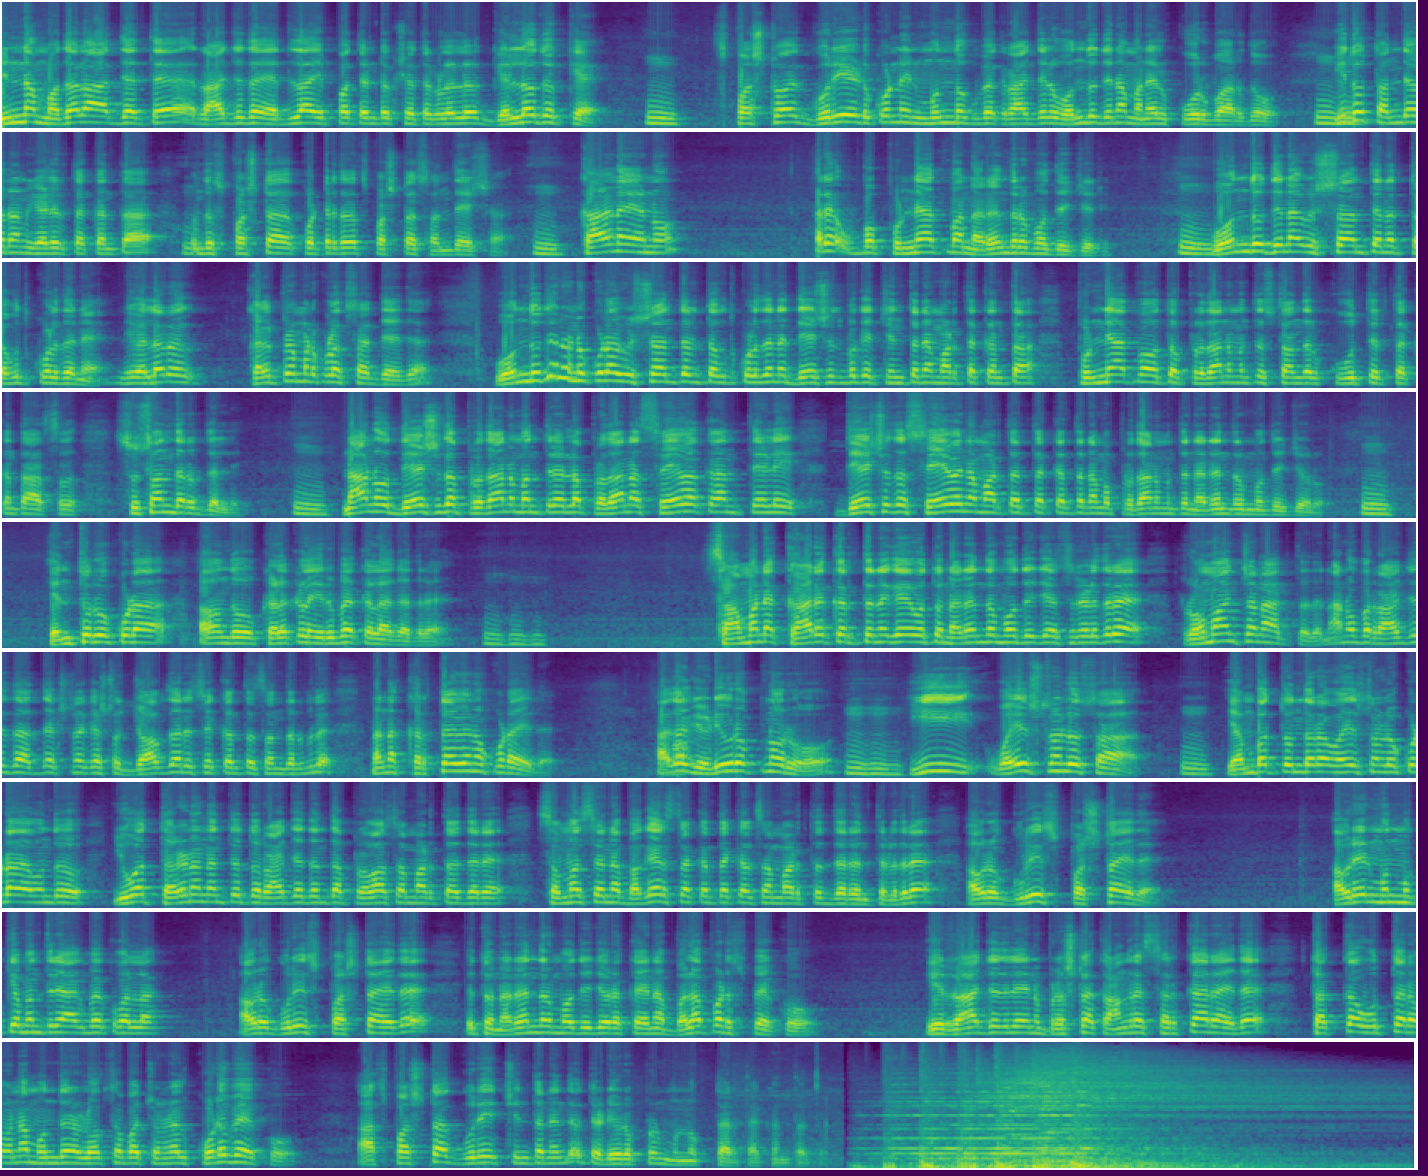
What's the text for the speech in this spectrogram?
ನಿನ್ನ ಮೊದಲ ಆದ್ಯತೆ ರಾಜ್ಯದ ಎಲ್ಲ ಇಪ್ಪತ್ತೆಂಟು ಕ್ಷೇತ್ರಗಳಲ್ಲೂ ಗೆಲ್ಲೋದಕ್ಕೆ ಸ್ಪಷ್ಟವಾಗಿ ಗುರಿ ಹಿಡ್ಕೊಂಡು ನೀನು ಮುಂದೋಗ್ಬೇಕು ರಾಜ್ಯದಲ್ಲಿ ಒಂದು ದಿನ ಮನೇಲಿ ಕೂರಬಾರ್ದು. ಇದು ತಂದೆಯವ್ರು ನನಗೆ ಹೇಳಿರ್ತಕ್ಕಂಥ ಒಂದು ಸ್ಪಷ್ಟ, ಕೊಟ್ಟಿರ್ತಕ್ಕಂಥ ಸ್ಪಷ್ಟ ಸಂದೇಶ. ಕಾರಣ ಏನು? ಅರೆ, ಒಬ್ಬ ಪುಣ್ಯಾತ್ಮ ನರೇಂದ್ರ ಮೋದಿಜಿ ರೀ. ಒಂದು ದಿನ ವಿಶ್ರಾಂತಿನ ತೆಗೆದುಕೊಳ್ದೇನೆ. ನೀವೆಲ್ಲರೂ ಕಲ್ಪನೆ ಮಾಡ್ಕೊಳಕ್ಕೆ ಸಾಧ್ಯ ಇದೆ. ಒಂದು ದಿನನೂ ಕೂಡ ವಿಶ್ರಾಂತಿಯನ್ನು ತೆಗೆದುಕೊಳ್ದೇನೆ ದೇಶದ ಬಗ್ಗೆ ಚಿಂತನೆ ಮಾಡ್ತಕ್ಕಂಥ ಪುಣ್ಯಾತ್ಮ ಅಥವಾ ಪ್ರಧಾನಮಂತ್ರಿ ಸ್ಥಾನದಲ್ಲಿ ಕೂತಿರ್ತಕ್ಕಂಥ ಸುಸಂದರ್ಭದಲ್ಲಿ. ನಾನು ದೇಶದ ಪ್ರಧಾನಮಂತ್ರಿ ಅಲ್ಲ, ಪ್ರಧಾನ ಸೇವಕ ಅಂತೇಳಿ ದೇಶದ ಸೇವೆನ ಮಾಡ್ತಾ ಇರ್ತಕ್ಕಂಥ ನಮ್ಮ ಪ್ರಧಾನಮಂತ್ರಿ ನರೇಂದ್ರ ಮೋದಿಜಿಯವರು. ಎಂತರೂ ಕೂಡ ಆ ಒಂದು ಕಳಕಳಿ ಇರಬೇಕಲ್ಲ ಹಾಗಾದ್ರೆ? ಸಾಮಾನ್ಯ ಕಾರ್ಯಕರ್ತನಿಗೆ ಇವತ್ತು ನರೇಂದ್ರ ಮೋದಿಜಿ ಹೆಸರು ಹೇಳಿದ್ರೆ ರೋಮಾಂಚನ ಆಗ್ತದೆ. ನಾನೊಬ್ಬ ರಾಜ್ಯದ ಅಧ್ಯಕ್ಷನಿಗೆ ಅಷ್ಟು ಜವಾಬ್ದಾರಿ ಸಿಕ್ಕಂಥ ಸಂದರ್ಭದಲ್ಲಿ ನನ್ನ ಕರ್ತವ್ಯನೂ ಕೂಡ ಇದೆ. ಹಾಗಾಗಿ ಯಡಿಯೂರಪ್ಪನವರು ಈ ವಯಸ್ಸಿನಲ್ಲೂ ಸಹ ಎಂಬತ್ತೊಂದರ ವಯಸ್ಸಿನಲ್ಲೂ ಕೂಡ ಒಂದು ಯುವ ತರುಣನಂತಿತ್ತು ರಾಜ್ಯದಂತ ಪ್ರವಾಸ ಮಾಡ್ತಾ ಇದ್ದಾರೆ, ಸಮಸ್ಯೆನ ಬಗೆಹರಿಸ್ತಕ್ಕಂಥ ಕೆಲಸ ಮಾಡ್ತಾ ಇದ್ದಾರೆ ಅಂತ ಹೇಳಿದ್ರೆ ಅವರ ಗುರಿ ಸ್ಪಷ್ಟ ಇದೆ. ಅವರೇನು ಮುಂದೆ ಮುಖ್ಯಮಂತ್ರಿ ಆಗಬೇಕು ಅಲ್ಲ? ಅವರ ಗುರಿ ಸ್ಪಷ್ಟ ಇದೆ. ಇವತ್ತು ನರೇಂದ್ರ ಮೋದಿಜಿಯವರ ಕೈನ ಬಲಪಡಿಸ್ಬೇಕು. ಈ ರಾಜ್ಯದಲ್ಲಿ ಏನು ಭ್ರಷ್ಟ ಕಾಂಗ್ರೆಸ್ ಸರ್ಕಾರ ಇದೆ, ತಕ್ಕ ಉತ್ತರವನ್ನು ಮುಂದಿನ ಲೋಕಸಭಾ ಚುನಾವಣೆಯಲ್ಲಿ ಕೊಡಬೇಕು. ಆ ಸ್ಪಷ್ಟ ಗುರಿ ಚಿಂತನೆಯಿಂದ ಇವತ್ತು ಯಡಿಯೂರಪ್ಪನ ಮುನ್ನುಗ್ತಾ ಇರ್ತಕ್ಕಂಥದ್ದು.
